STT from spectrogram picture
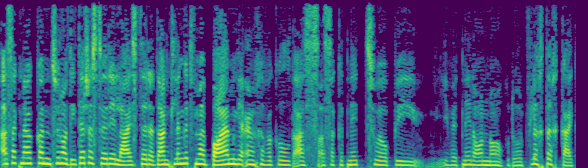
as ek nou kan so na Dieter se storie luister, dan klink dit vir my baie meer ingewikkeld as as ek dit net so op die jy weet net daarna daar vlugtig kyk.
